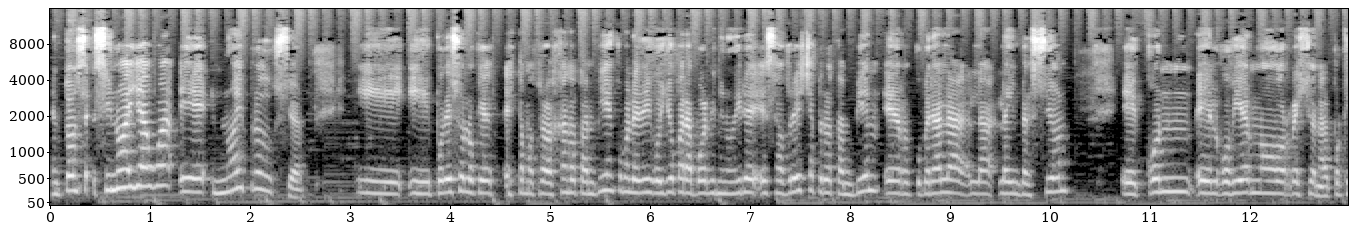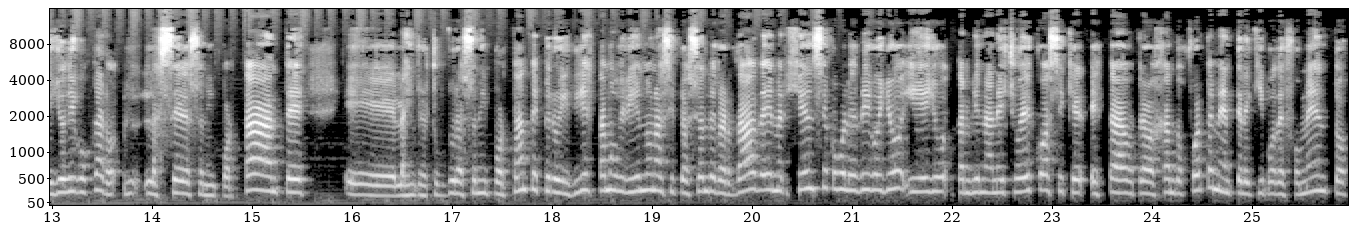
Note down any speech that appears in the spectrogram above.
Entonces, si no hay agua, eh, no hay producción. Y, por eso lo que estamos trabajando también, como le digo yo, para poder disminuir esa brecha, pero también eh, recuperar la, inversión eh, con el gobierno regional. Porque yo digo, claro, las sedes son importantes, eh, las infraestructuras son importantes, pero hoy día estamos viviendo una situación de verdad de emergencia, como les digo yo, y ellos también han hecho eco, así que está trabajando fuertemente el equipo de fomento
